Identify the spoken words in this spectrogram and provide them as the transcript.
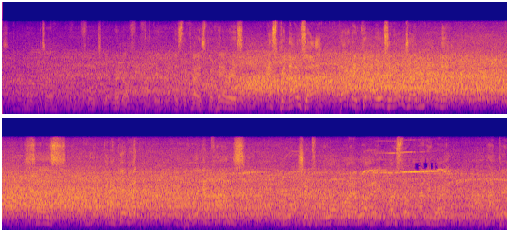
someone that uh, they can afford to get rid of. If that is the case. But here is Espinoza. Down he goes, and Andre Marriner says, "I'm not going to give it." And the Wigan fans are watching from a long way away. Most of them, anyway, happy.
